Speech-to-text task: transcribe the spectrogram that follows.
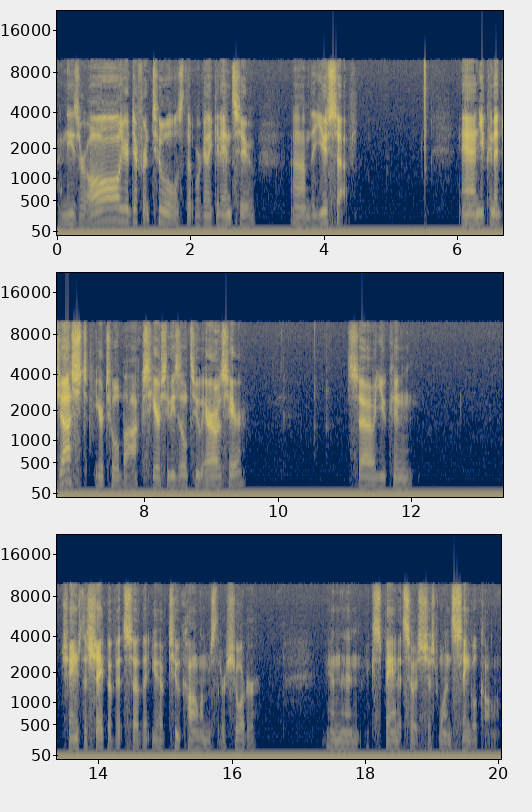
and these are all your different tools that we're going to get into um, the use of. And you can adjust your toolbox here. See these little two arrows here? So you can change the shape of it so that you have two columns that are shorter and then expand it so it's just one single column.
